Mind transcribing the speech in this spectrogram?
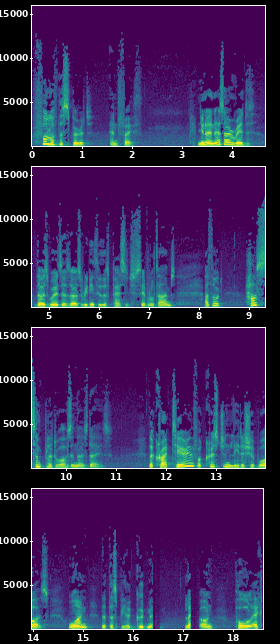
full of the Spirit and faith. You know, and as I read those words, as I was reading through this passage several times, I thought how simple it was in those days. The criteria for Christian leadership was one, that this be a good man. Later on, Paul actually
